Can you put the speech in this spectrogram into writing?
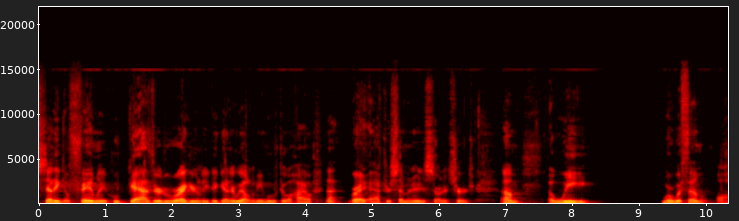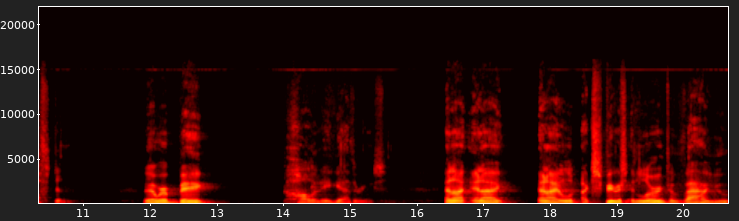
setting of family who gathered regularly together, we ultimately moved to Ohio, not right after seminary to start a church um, we were with them often. There were big holiday gatherings. And I, and I, and I experienced and learned to value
